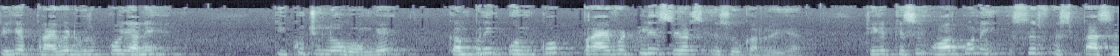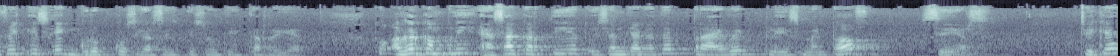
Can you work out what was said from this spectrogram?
ठीक है? प्राइवेट ग्रुप को यानी कि कुछ लोग होंगे कंपनी उनको प्राइवेटली शेयर्स इशू कर रही है। ठीक है, किसी और को नहीं, सिर्फ़ स्पेसिफिक इस एक ग्रुप को शेयर इशू कर रही है। तो अगर कंपनी ऐसा करती है तो इसे हम क्या कहते हैं? प्राइवेट प्लेसमेंट ऑफ़ शेयर्स ठीक है?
